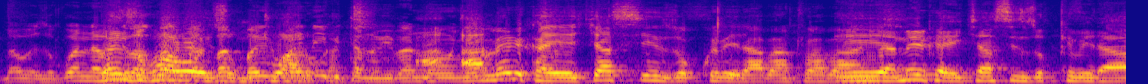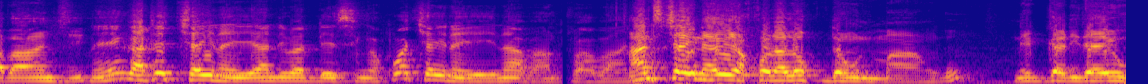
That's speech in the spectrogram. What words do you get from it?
baweza kuba Bayinza kuba baweza balina omutwalo ebitano bye A- banoonya america yekyasinza okukebera abantu abangi. Eh, yekyasinza okukebera abangi. Naye nga ate china yeyandibadde esinga kuba china yeyina abantu abangi. Anti china yo yakola lockdown mangu neggalirayo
